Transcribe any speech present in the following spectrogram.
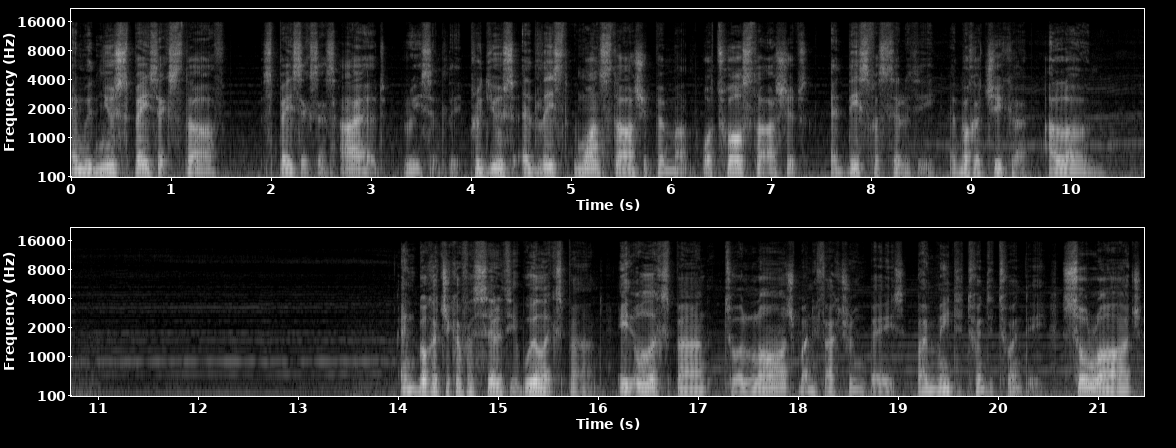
and with new SpaceX staff SpaceX has hired recently produce at least one Starship per month or 12 Starships at this facility at Boca Chica alone and Boca Chica facility will expand. It will expand to a large manufacturing base by mid-2020. So large,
